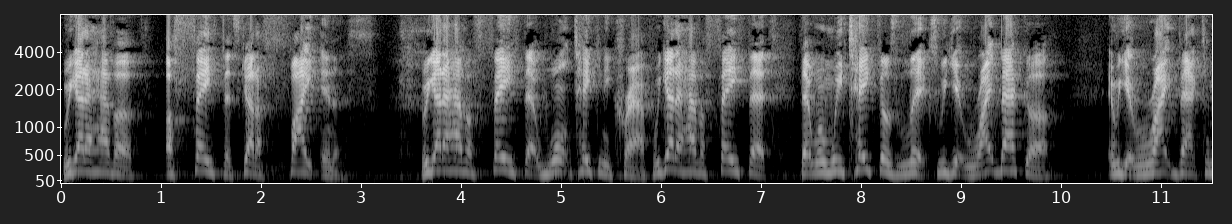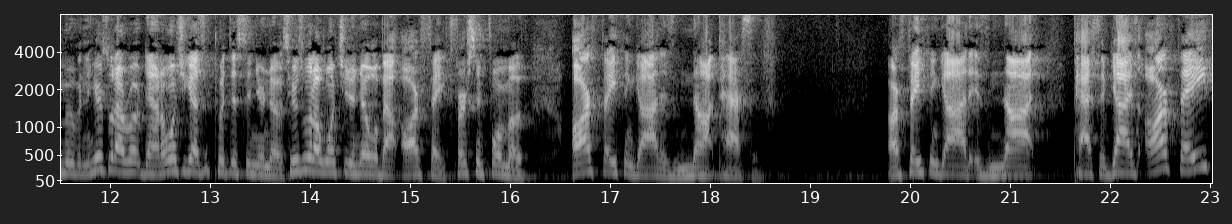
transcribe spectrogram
We got to have a, a faith that's got a fight in us. We got to have a faith that won't take any crap. We got to have a faith that, that when we take those licks, we get right back up and we get right back to moving. And here's what I wrote down. I want you guys to put this in your notes. Here's what I want you to know about our faith. First and foremost, our faith in God is not passive. Our faith in God is not passive. Guys, our faith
